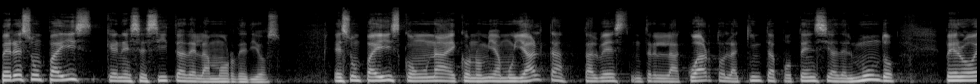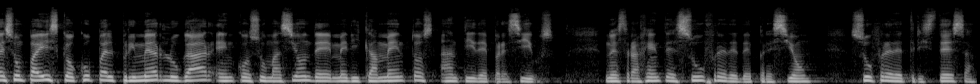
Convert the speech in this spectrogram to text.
pero es un país que necesita del amor de Dios. Es un país con una economía muy alta, tal vez entre la cuarta o la quinta potencia del mundo, pero es un país que ocupa el primer lugar en consumación de medicamentos antidepresivos. Nuestra gente sufre de depresión, sufre de tristeza,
